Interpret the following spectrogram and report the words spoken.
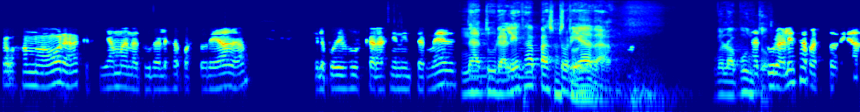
trabajando ahora, que se llama Naturaleza Pastoreada, que lo podéis buscar así en internet. Naturaleza pastoreada. Me lo apunto. Naturaleza pastoreada.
